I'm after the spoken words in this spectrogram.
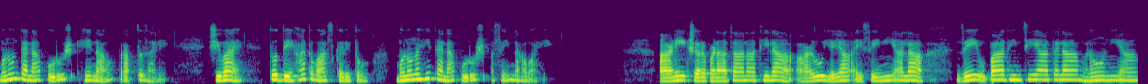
म्हणून त्याला पुरुष हे नाव प्राप्त झाले. शिवाय तो देहात वास करीतो म्हणूनही त्याला पुरुष असे नाव आहे. आणि क्षरपणाचा नाथीला आळू यया ऐसेनी आला जे उपाधींची आतला म्हणून या.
